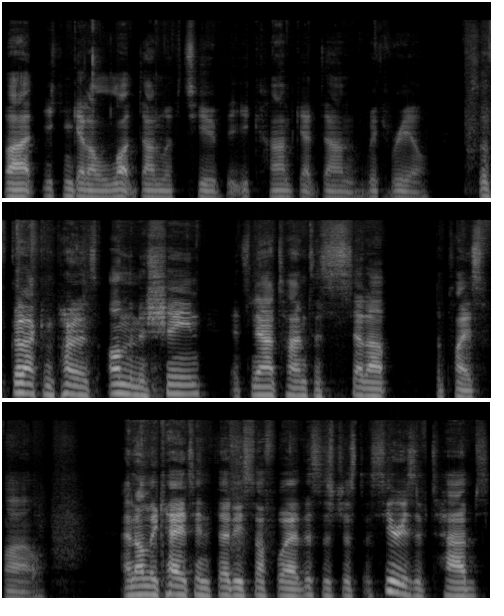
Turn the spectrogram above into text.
but you can get a lot done with tube that you can't get done with reel. So we've got our components on the machine. It's now time to set up the place file. And on the K1830 software, this is just a series of tabs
